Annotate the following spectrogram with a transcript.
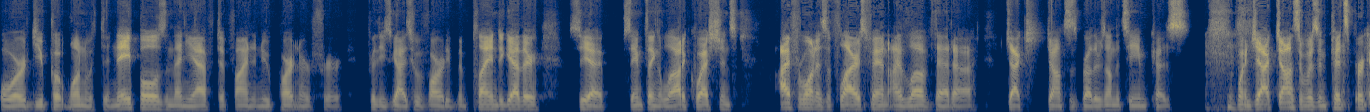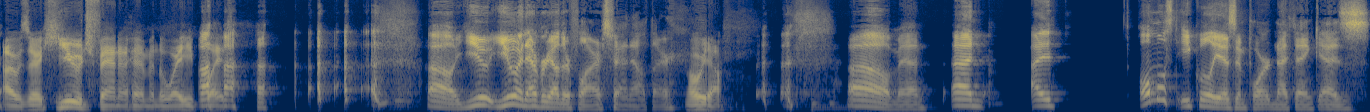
or do you put one with DeNaples and then you have to find a new partner for for these guys who have already been playing together? So yeah, same thing. A lot of questions. I, for one, as a Flyers fan, I love that uh, Jack Johnson's brothers on the team because when Jack Johnson was in Pittsburgh, I was a huge fan of him and the way he played. oh, you you and every other Flyers fan out there. Oh yeah. oh man. And I almost equally as important, I think, as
